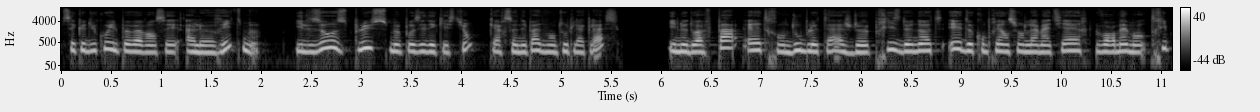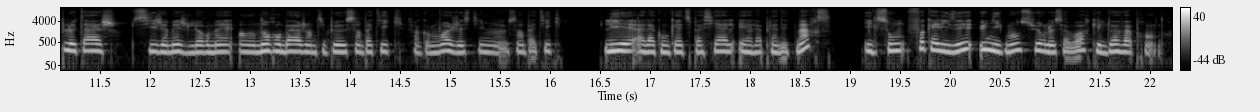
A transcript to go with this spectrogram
c'est que du coup ils peuvent avancer à leur rythme, ils osent plus me poser des questions, car ce n'est pas devant toute la classe, ils ne doivent pas être en double tâche de prise de notes et de compréhension de la matière, voire même en triple tâche, si jamais je leur mets un enrobage un petit peu sympathique, enfin comme moi j'estime sympathique, lié à la conquête spatiale et à la planète Mars. Ils sont focalisés uniquement sur le savoir qu'ils doivent apprendre.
